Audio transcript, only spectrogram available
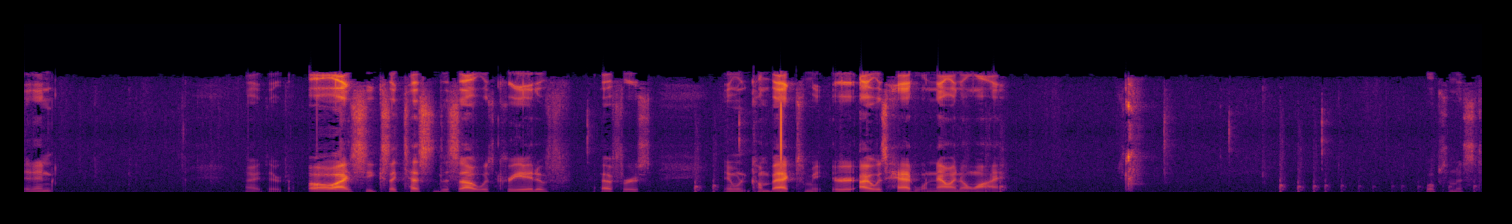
It didn't... Alright, there we go. Oh, I see, because I tested this out with creative at first. It wouldn't come back to me. Or, I always had one, now I know why. Whoops, I missed.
